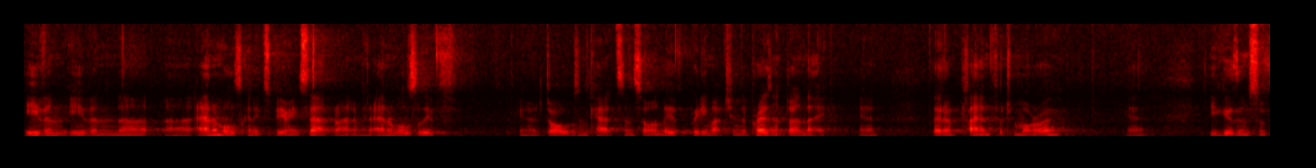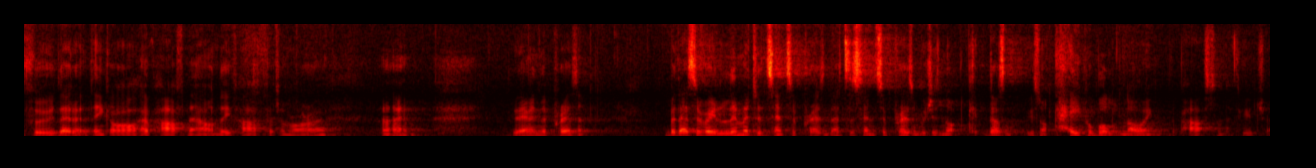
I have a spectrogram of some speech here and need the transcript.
Even, even uh, uh, animals can experience that, right? I mean, animals live, you know, dogs and cats and so on live pretty much in the present, don't they? Yeah? They don't plan for tomorrow. Yeah? You give them some food, they don't think, oh, I'll have half now and leave half for tomorrow. Right? They're in the present. But that's a very limited sense of present. That's a sense of present which is not, doesn't, is not capable of knowing the past and the future.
